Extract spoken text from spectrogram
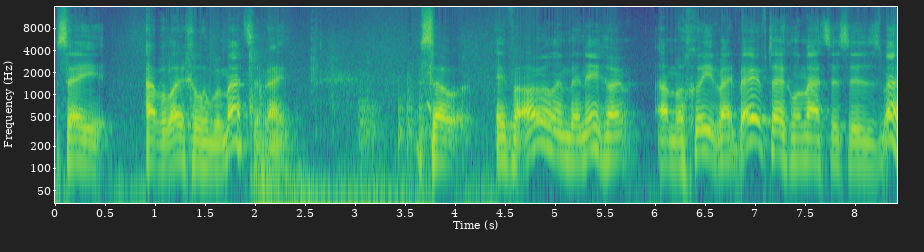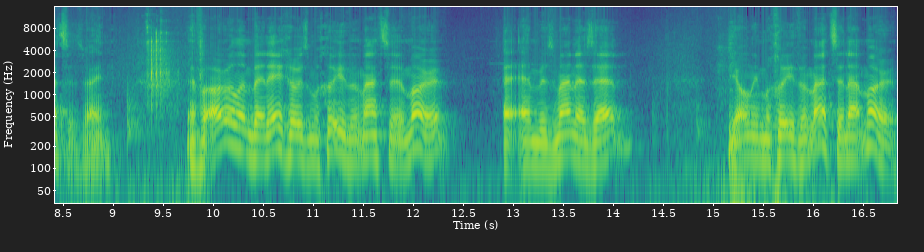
say avaleichel hu matzah, right? So if Arl and Benechar mechuyev, right? Be'erev teichel matzah is matzahs, right? If Arl and Benechar is mechuyev and matzah and mar, and Bizman Azeb, you're only Mechuyev Matzah, not Mar.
